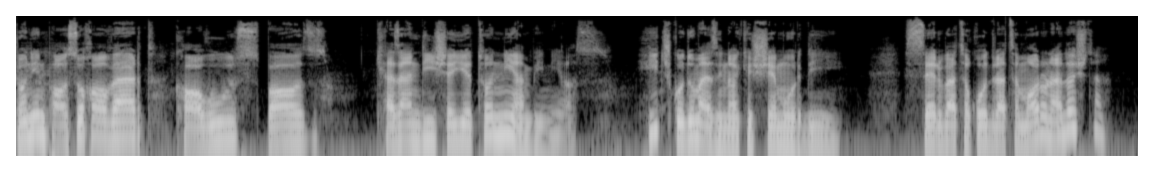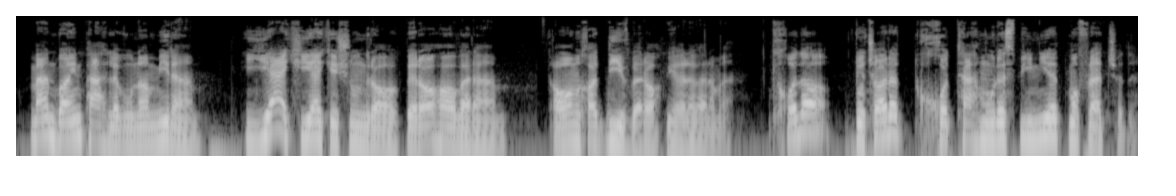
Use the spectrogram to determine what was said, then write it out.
چون این پاسخ آورد کاووس باز کزندیشه تو نیم بی نیاز هیچ کدوم از اینا که شمردی ثروت قدرت ما رو نداشتن. من با این پهلوونا میرم یک یکشون را به راه آورم. آقا می‌خواد دیو به راه بیاره برای من. خدا دوچار خود تحمورس بینیت مفرد شده.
